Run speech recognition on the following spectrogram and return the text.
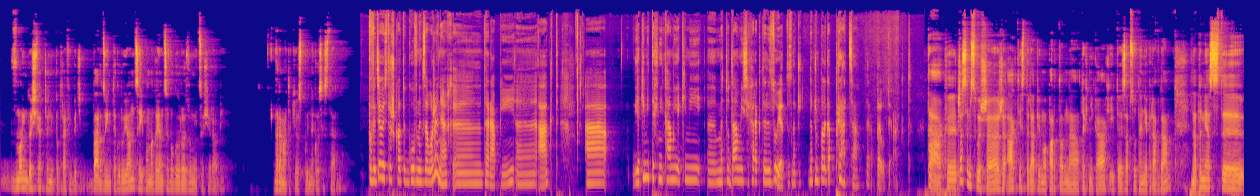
w moim doświadczeniu potrafi być bardzo integrujące i pomagające w ogóle rozumieć, co się robi w ramach takiego spójnego systemu. Powiedziałeś troszkę o tych głównych założeniach e, terapii e, ACT, a jakimi technikami, jakimi metodami się charakteryzuje? To znaczy, na czym polega praca terapeuty ACT? Tak, y, czasem słyszę, że akt jest terapią opartą na technikach i to jest absolutnie nieprawda. Natomiast y,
